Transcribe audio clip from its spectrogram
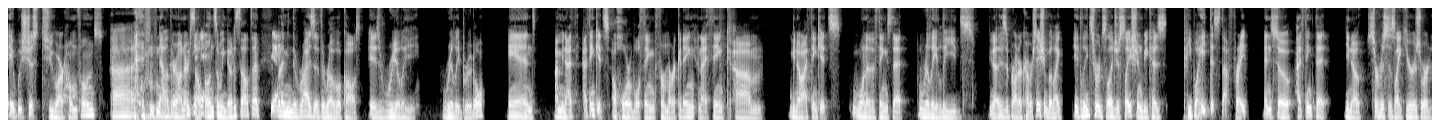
it was just to our home phones. Uh, now they're on our cell phones, so we notice it all the time. Yeah. But I mean, the rise of the robocalls is really, really brutal. And I mean, I th- I think it's a horrible thing for marketing, and I think, um, you know, I think it's one of the things that really leads. You know, this is a broader conversation, but like it leads towards legislation because people hate this stuff, right? And so I think that you know, services like yours where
